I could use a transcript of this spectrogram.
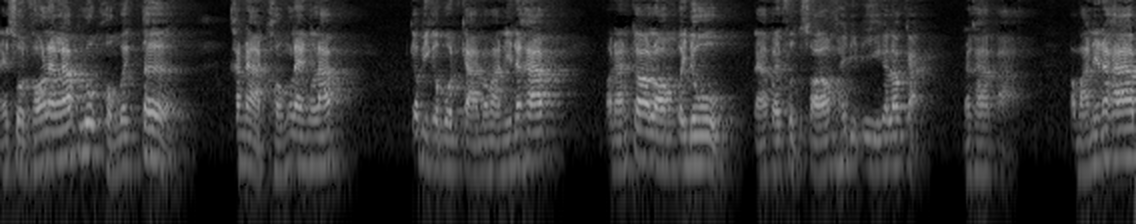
ในส่วนของแรงรับรูปของเวกเตอร์ ขนาดของแรงรับ ก็มีกระบวนการประมาณนี้นะครับ เพราะนั้นก็ลองไปดูนะไปฝึกซ้อมให้ดีๆก็แล้วกันนะครับประมาณนี้นะครับ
